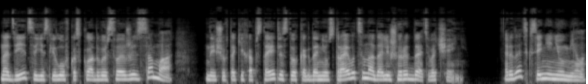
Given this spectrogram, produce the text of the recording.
надеяться, если ловко складываешь свою жизнь сама, да еще в таких обстоятельствах, когда не устраиваться надо, а лишь рыдать в отчаянии? Рыдать Ксения не умела.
